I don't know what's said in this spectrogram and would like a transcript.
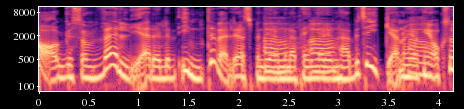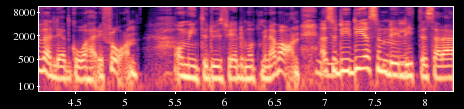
jag som väljer eller inte väljer att spendera mina pengar i den här butiken. Och jag kan ju också välja att gå härifrån om inte du är trevlig mot mina barn. Mm. Alltså det är det som blir lite så här,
